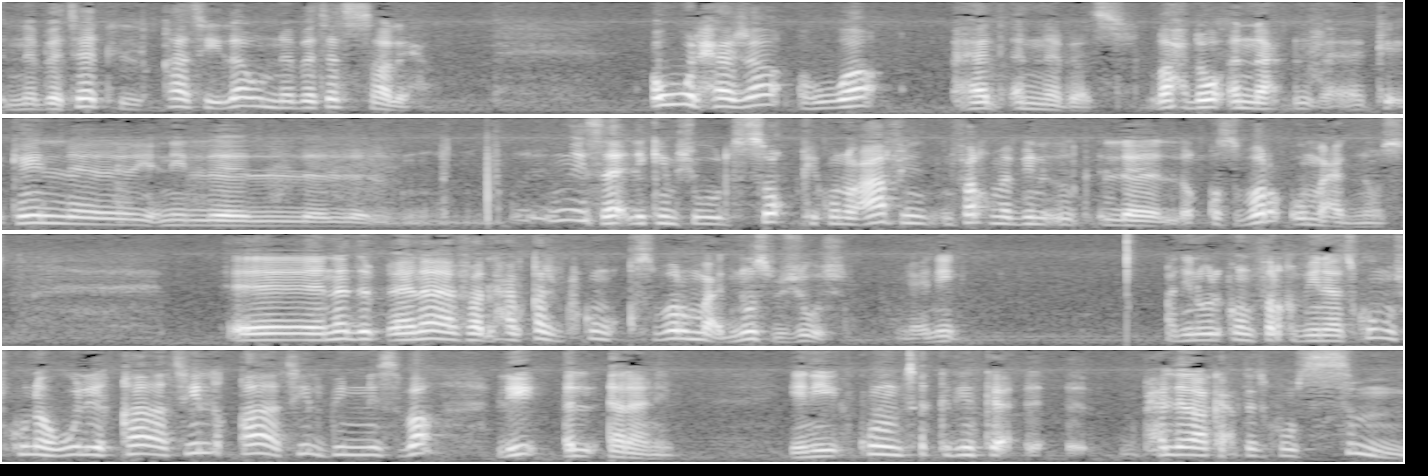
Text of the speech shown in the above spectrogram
النباتات القاتلة والنباتات الصالحة. أول حاجة هو هذا النبات. لاحظوا أن كاين يعني النساء اللي كيمشيو للسوق كيكونوا عارفين الفرق ما بين القزبر ومعدنوس آه، أنا في هذه الحلقة جبت لكم القزبر ومعدنوس بجوج. يعني غادي نوريكم الفرق بيناتكم وشكون هو اللي قاتل قاتل بالنسبة للأرانب. يعني كونوا متأكدين. بحال اللي راك عطيتكم السم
